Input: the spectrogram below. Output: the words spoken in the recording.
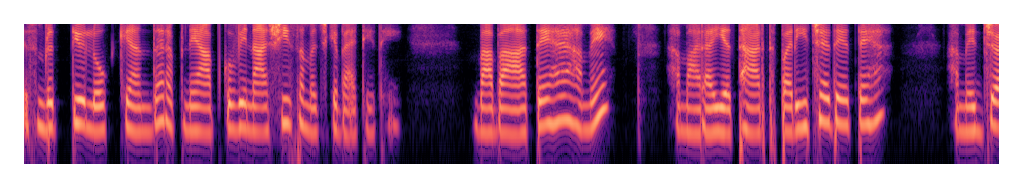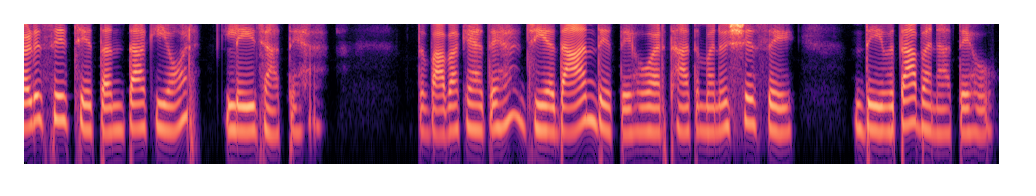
इस मृत्यु लोक के अंदर अपने आप को विनाशी समझ के बैठी थी। बाबा आते हैं हमें हमारा यथार्थ परिचय देते हैं। हमें जड़ से चेतनता की ओर ले जाते हैं। तो बाबा कहते हैं जियदान देते हो अर्थात मनुष्य से देवता बनाते हो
